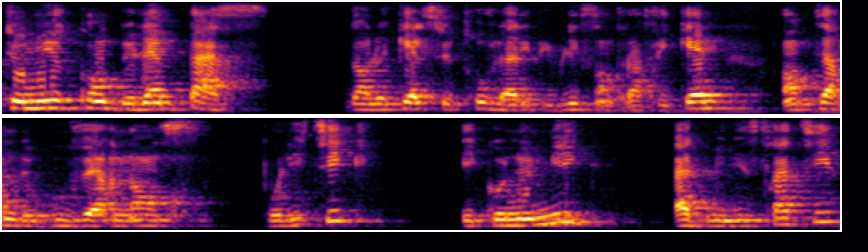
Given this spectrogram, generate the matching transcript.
tenir compte de l'impasse dans lequel se trouve la République centrafricaine en termes de gouvernance politique, économique, administrative,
